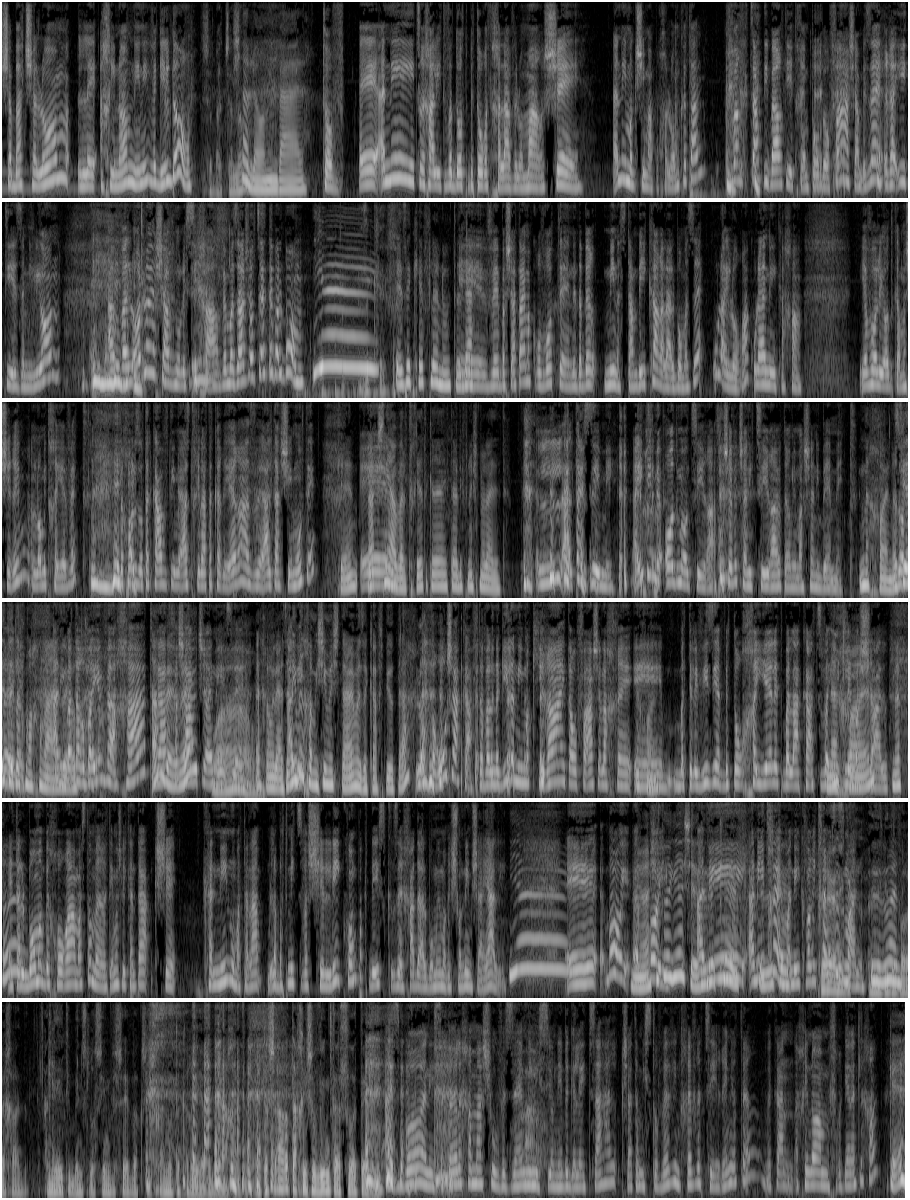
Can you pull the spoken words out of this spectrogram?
שבת שלום לאחינועם ניני וגיל דור. שבת שלום. שלום, ענבל. טוב, אה, אני צריכה להתוודות בתור התחלה ולומר שאני מגשימה פה חלום קטן. כבר קצת דיברתי איתכם פה בהופעה, שם בזה, ראיתי איזה מיליון, אבל עוד לא ישבנו לשיחה, ומזל שהוצאתם אלבום. איזה כיף. איזה כיף לנו, תודה. אה, ובשעתיים הקרובות אה, נדבר מן הסתם בעיקר על האלבום הזה, אולי לא רק, אולי אני ככה... יבוא לי עוד כמה שירים, אני לא מתחייבת. בכל זאת עקבתי מאז תחילת הקריירה, אז אל תאשימו אותי. כן, רק שנייה, אבל תחילת הקריירה הייתה לפני שנולדת. אל תגזימי. הייתי מאוד מאוד צעירה. את חושבת שאני צעירה יותר ממה שאני באמת. נכון, רציתי לתת לך מחמאה. אני בת 41, אה, ואת חשבת שאני זה. איך חמודה. אז אני בן 52, אז עקפתי אותך. לא, ברור שעקפת, אבל נגיד אני מכירה את ההופעה שלך אה, נכון. בטלוויזיה בתור חיילת בלהקה הצבאית, נכון, למשל. נכון. את אלבום הבכורה, מה זאת אומרת? אמא שלי קנתה, כש... קנינו מתנה לבת מצווה שלי, קומפקט דיסק, זה אחד האלבומים הראשונים שהיה לי. יאיי! אה, בואי, בואי. ממש מתרגשת, איזה כיף. אני איתכם, אני כבר איתכם איזה זמן. אני אגיד דבר אחד. אני כן. הייתי בן 37 כשהתחלנו את הקריירה ביחד. את השאר את החישובים תעשו אתם. אז בוא, אני אספר לך משהו, וזה מניסיוני בגלי צה"ל, כשאתה מסתובב עם חבר'ה צעירים יותר, וכאן אחינועם מפרגנת לך, כן.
